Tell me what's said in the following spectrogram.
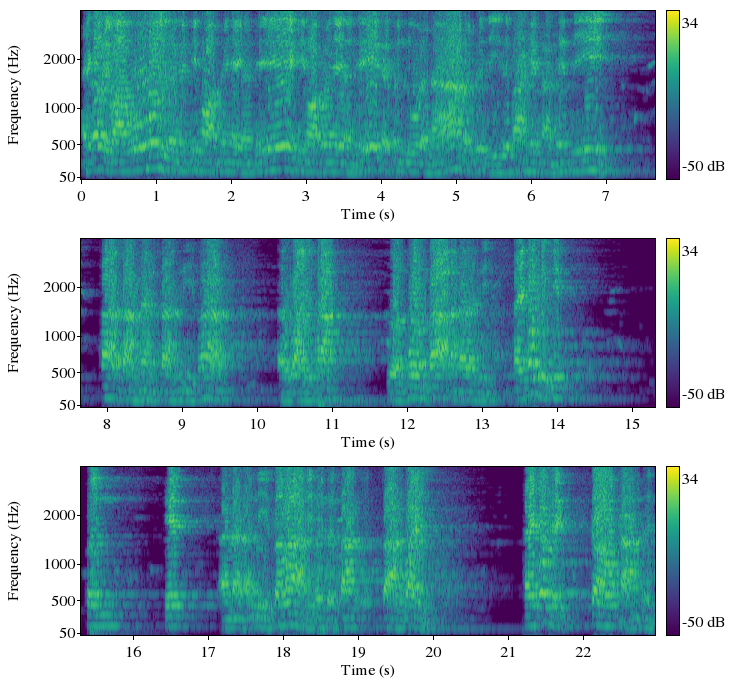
ไอ้ก็เลยว่าโอ้ยเลยเป็นที่หอดไม่ใหญ่อันนี้ที่หอดไม่ใหญ่อันนี้ แต่เป็นดูแล้วนะ มันคือดีเลยบ้างเห็นนั่นเห็นนี้ผ้าต่างนั่นต่างนี่ผ้าไหวพระสวดมนต์บ้าอะไรนี่ไอ้ก็ไปคิดเป็นเฮ็ดอันนั้นอันนี้สลานี่เพิ่นจะสร้างสร้างไว้ไอ้ก็เลยก้าวขานถึง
